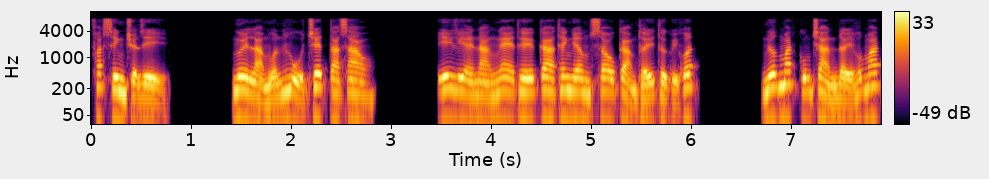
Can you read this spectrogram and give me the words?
Phát sinh chuyện gì? Ngươi là muốn hủ chết ta sao? ý lìa nàng nghe thế ca thanh âm sau cảm thấy thực ủy khuất. Nước mắt cũng tràn đầy hốc mắt.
